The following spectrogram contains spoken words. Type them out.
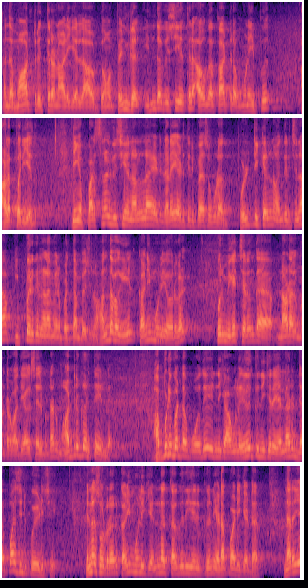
அந்த மாற்றுத்திறனாளிகள் ஆகட்டும் பெண்கள் இந்த விஷயத்தில் அவங்க காட்டுற முனைப்பு அளப்பரியது. நீங்கள் பர்சனல் விஷயம் நல்லா எடு- நிறைய எடுத்துகிட்டு பேசக்கூடாது. பொலிட்டிக்கல்னு வந்துருச்சுன்னா இப்போ இருக்கிற நிலைமையை பற்றி தான் பேசணும். அந்த வகையில் கனிமொழி அவர்கள் ஒரு மிகச்சிறந்த நாடாளுமன்றவாதியாக செயல்பட்டார். மாற்று கருத்தே இல்லை. அப்படிப்பட்ட போது இன்றைக்கி அவங்கள எழுத்து நிற்கிற எல்லோரும் டெபாசிட் போயிடுச்சு. என்ன சொல்கிறாரு கனிமொழிக்கு என்ன தகுதி இருக்குன்னு எடப்பாடி கேட்டார். நிறைய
